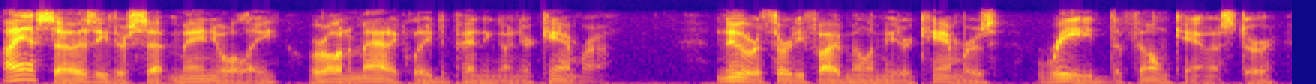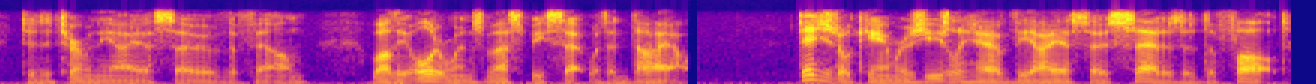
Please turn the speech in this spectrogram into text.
ISO is either set manually or automatically depending on your camera. Newer 35mm cameras read the film canister to determine the ISO of the film, while the older ones must be set with a dial. Digital cameras usually have the ISO set as a default,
